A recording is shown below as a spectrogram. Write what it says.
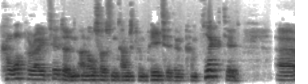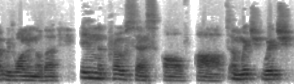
cooperated and, and, also sometimes competed and conflicted uh, with one another in the process of art, and which which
